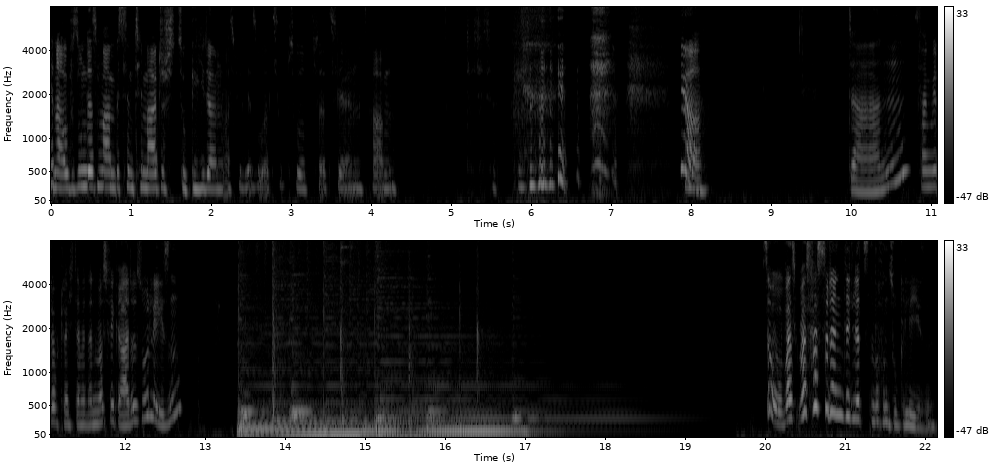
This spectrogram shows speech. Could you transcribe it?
Genau, wir versuchen das mal ein bisschen thematisch zu gliedern, was wir hier so, so zu erzählen haben. ja. Dann fangen wir doch gleich damit an, was wir gerade so lesen. So, was, was hast du denn die letzten Wochen so gelesen?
